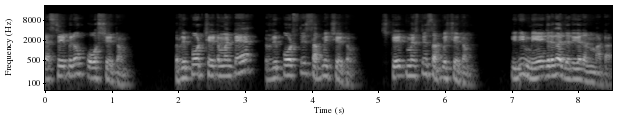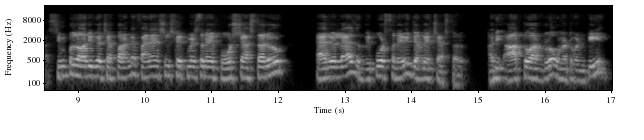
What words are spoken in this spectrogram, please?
ఎస్ఐపిలో పోస్ట్ చేయటం. రిపోర్ట్ చేయటం అంటే రిపోర్ట్స్ని సబ్మిట్ చేయటం. స్టేట్మెంట్స్ని సబ్మిట్ చేయటం. ఇది మేజర్గా జరిగేదన్నమాట. సింపుల్ లాజిక్గా చెప్పాలంటే ఫైనాన్షియల్ స్టేట్మెంట్స్ అనేవి పోస్ట్ చేస్తారు యాజ్ వెల్ యాజ్ రిపోర్ట్స్ అనేవి జనరేట్ చేస్తారు. అది ఆర్ టు ఆర్లో ఉన్నటువంటి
